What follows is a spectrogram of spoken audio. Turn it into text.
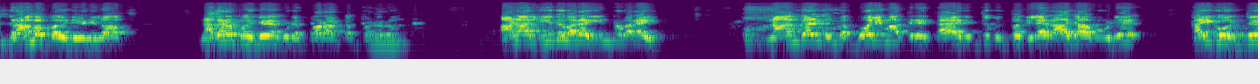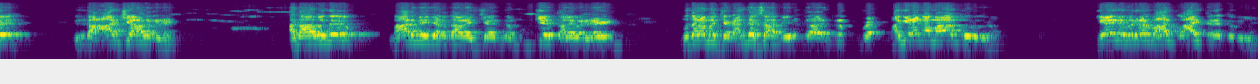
கிராம பகுதிகளிலும் நகர பகுதியிலும் எங்களுடைய போராட்டம் தொடரும். ஆனால் இதுவரை இன்று வரை நாங்கள் இந்த போலி மாத்திரை தயாரித்து விற்பதிலே ராஜாவோடு கைகோர்த்து இந்த ஆட்சியாளர்கள் அதாவது பாரதிய ஜனதாவை சேர்ந்த முக்கிய தலைவர்கள் முதலமைச்சர் ரங்கசாமி இருக்கிறார் என்று பகிரங்கமாக கூறுகிறோம் ஏன் இவர்கள் வாக்கு வாய் திறக்கவில்லை?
